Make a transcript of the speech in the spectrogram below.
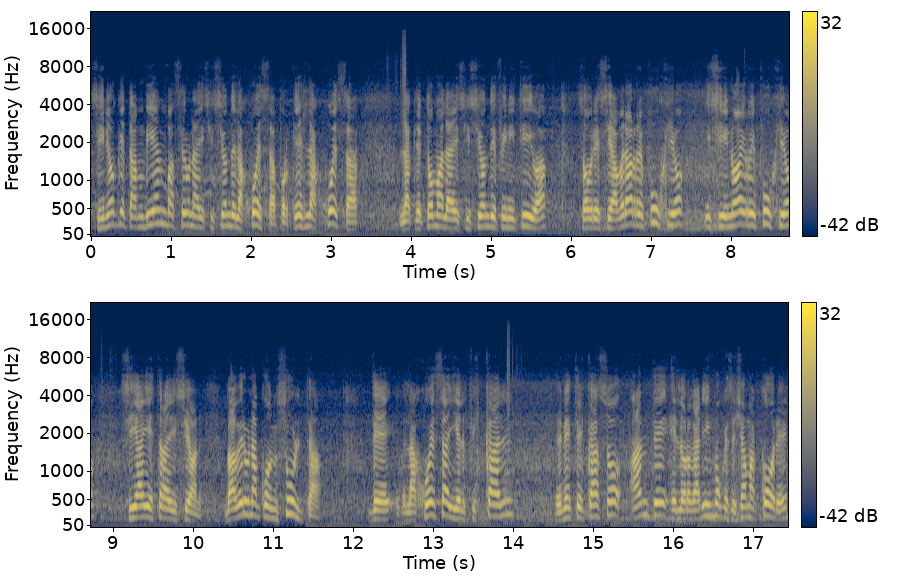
sino que también va a ser una decisión de la jueza, porque es la jueza la que toma la decisión definitiva sobre si habrá refugio y si no hay refugio, si hay extradición. Va a haber una consulta de la jueza y el fiscal en este caso ante el organismo que se llama CORE,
